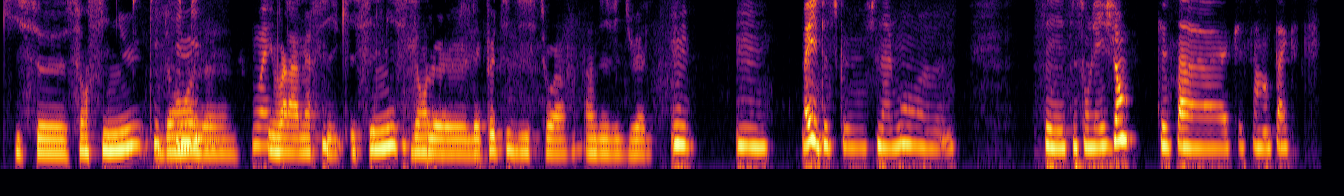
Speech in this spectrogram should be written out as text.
Qui se s'insinue dans le... voilà merci qui s'immisce dans le, les petites histoires individuelles mmh. Mmh. oui parce que finalement c'est ce sont les gens que ça que ça impacte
